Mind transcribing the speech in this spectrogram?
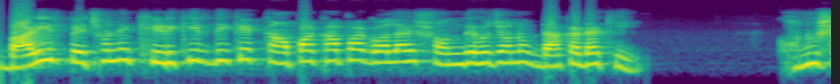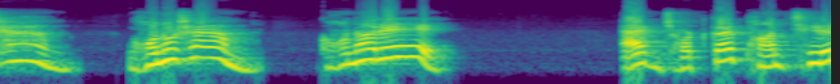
বাড়ির পেছনে খিড়কির দিকে কাঁপা কাঁপা গলায় সন্দেহজনক ডাকাডাকি, ঘনশ্যাম ঘনশ্যাম ঘনারে এক ঝটকায় ফাঁদ ছিঁড়ে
